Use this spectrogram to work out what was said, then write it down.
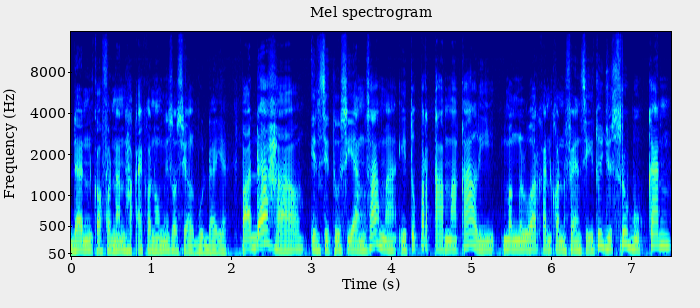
dan kovenan hak ekonomi sosial budaya. Padahal institusi yang sama itu pertama kali mengeluarkan konvensi itu justru bukan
